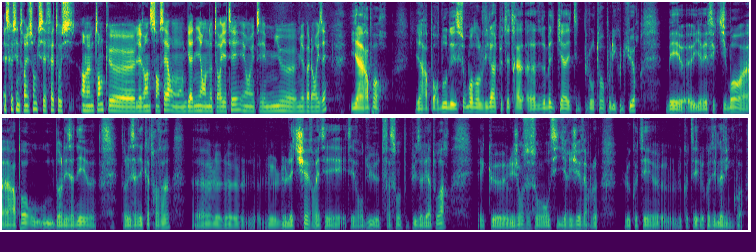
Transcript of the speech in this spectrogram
Est-ce que c'est une transition qui s'est faite aussi en même temps que les vins de Sancerre ont gagné en notoriété et ont été mieux, mieux valorisés? Il y a un rapport. Il y a un rapport. Nous, on est sûrement dans le village, peut-être un, un des domaines qui a été le plus longtemps en polyculture, mais euh, il y avait effectivement un, rapport où, dans les années, euh, dans les années 80, euh, le, lait de chèvre était, était vendu de façon un peu plus aléatoire et que les gens se sont aussi dirigés vers le, le côté, le côté, le côté de la vigne, quoi.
